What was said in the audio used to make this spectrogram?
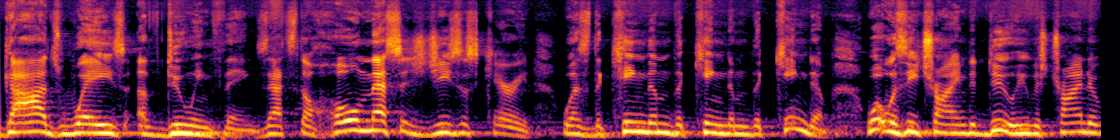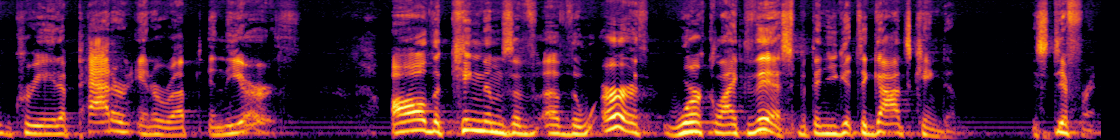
God's ways of doing things. That's the whole message Jesus carried was the kingdom, the kingdom, the kingdom. What was he trying to do? He was trying to create a pattern interrupt in the earth. All the kingdoms of, of the earth work like this, but then you get to God's kingdom. It's different.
